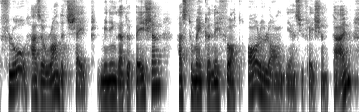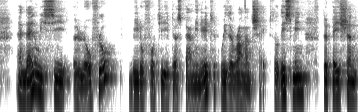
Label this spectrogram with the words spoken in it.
flow has a rounded shape, meaning that the patient has to make an effort all along the insufflation time. And then we see a low flow below 40 liters per minute with a rounded shape. So this means the patient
